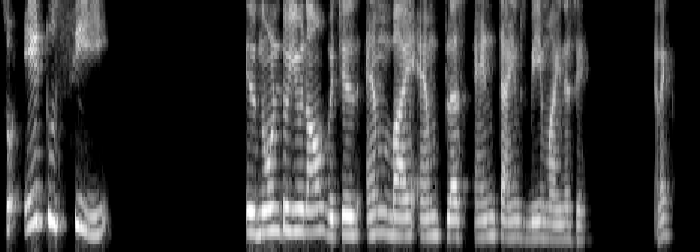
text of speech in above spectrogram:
So A to C is known to you now, which is m by m plus n times b minus a. Correct?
